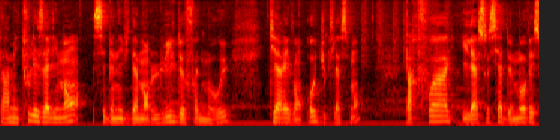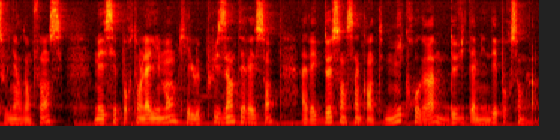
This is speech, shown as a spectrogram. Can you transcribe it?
Parmi tous les aliments, c'est bien évidemment l'huile de foie de morue qui arrive en haut du classement. Parfois, il est associé à de mauvais souvenirs d'enfance, mais c'est pourtant l'aliment qui est le plus intéressant avec 250 microgrammes de vitamine D pour 100 grammes.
